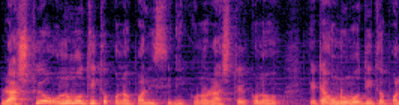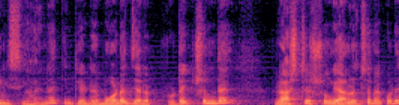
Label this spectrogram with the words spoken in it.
রাষ্ট্রীয় অনুমোদিত কোনো পলিসি নেই। কোনো রাষ্ট্রের কোনো এটা অনুমোদিত পলিসি হয় না, কিন্তু এটা বর্ডার যারা প্রোটেকশন দেয়, রাষ্ট্রের সঙ্গে আলোচনা করে,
